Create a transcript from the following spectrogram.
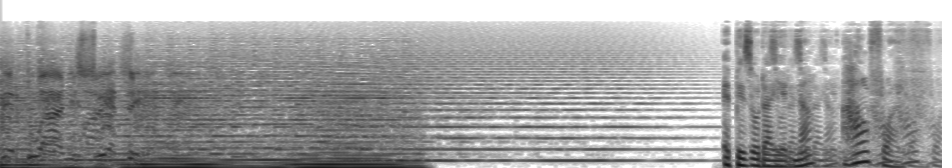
Virtuální světy. Epizoda 1 Half-Life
